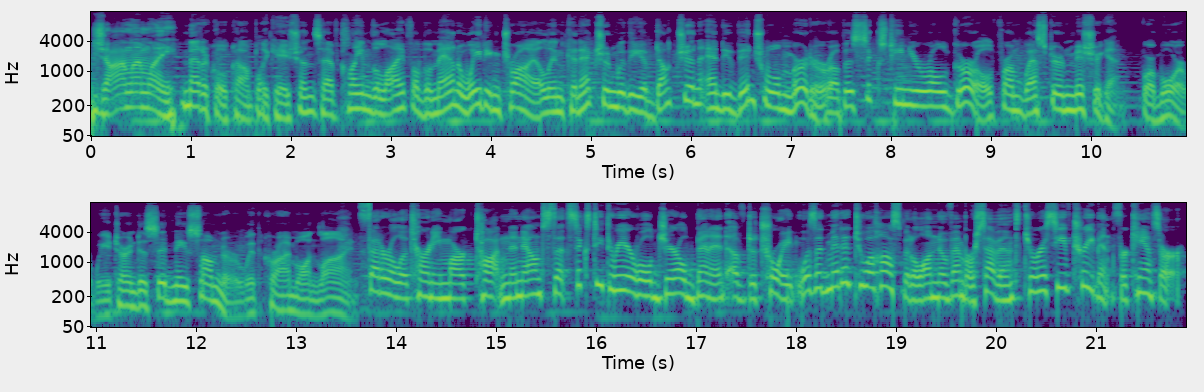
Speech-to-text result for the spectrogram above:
John Lemley. Medical complications have claimed the life of a man awaiting trial in connection with the abduction and eventual murder of a 16 year old girl from Western Michigan. For more, we turn to Sydney Sumner with Crime Online. Federal attorney Mark Totten announced that 63 year old Gerald Bennett of Detroit was admitted to a hospital on November 7th to receive treatment for cancer.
